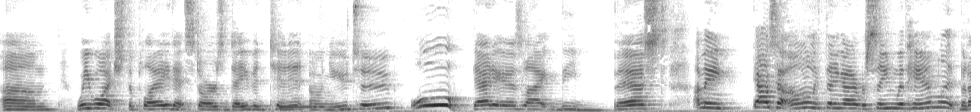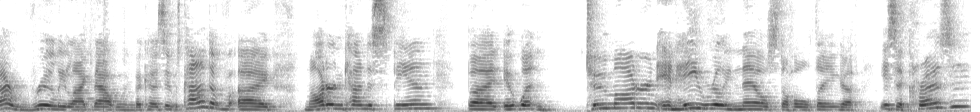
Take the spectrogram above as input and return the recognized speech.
Um, we watched the play that stars David Tennant on YouTube. Oh, that is like the best. I mean, that was the only thing I ever seen with Hamlet, but I really like that one because it was kind of a modern kind of spin, but it wasn't too modern, and he really nails the whole thing of, is it crazy?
